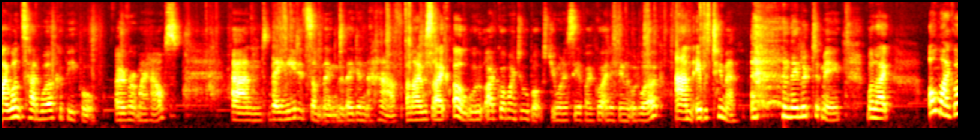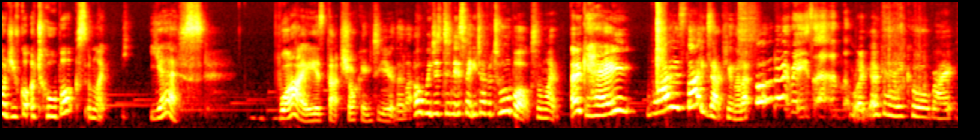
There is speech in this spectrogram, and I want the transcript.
I once had worker people over at my house and they needed something that they didn't have and I was like oh well, I've got my toolbox. Do you want to see if I've got anything that would work? And it was two men and they looked at me were like oh my god you've got a toolbox? I'm like yes. Why is that shocking to you? They're like oh we just didn't expect you to have a toolbox. I'm like okay why is that exactly? And they're like oh no reason. I'm like okay cool right.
